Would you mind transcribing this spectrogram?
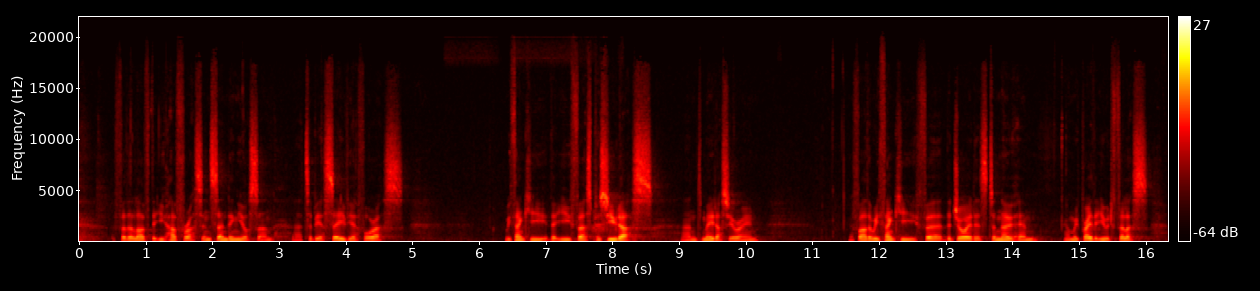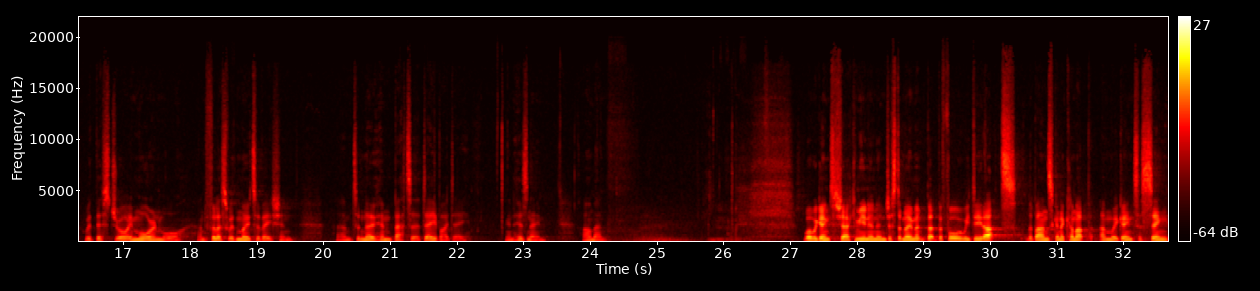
for the love that you have for us in sending your Son uh, to be a Savior for us. We thank you that you first pursued us and made us your own. And Father, we thank you for the joy it is to know him And we pray that you would fill us with this joy more and more and fill us with motivation um, to know him better day by day. In his name, amen. Well, we're going to share communion in just a moment, but before we do that, the band's going to come up and we're going to sing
